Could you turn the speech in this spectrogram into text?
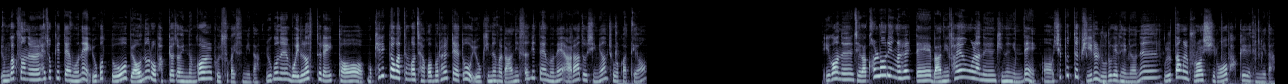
윤곽선을 해줬기 때문에 이것도 면으로 바뀌어져 있는 걸 볼 수가 있습니다. 이거는 뭐 일러스트레이터, 뭐 캐릭터 같은 거 작업을 할 때도 이 기능을 많이 쓰기 때문에 알아두시면 좋을 것 같아요. 이거는 제가 coloring을 할 때 많이 사용을 하는 기능인데 어, Shift B를 누르게 되면은 물방울 브러쉬로 바뀌게 됩니다.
